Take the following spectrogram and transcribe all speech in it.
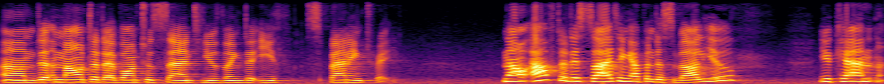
um, the amount that I want to send using the eth spanning tree. Now, after deciding upon this value, you can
